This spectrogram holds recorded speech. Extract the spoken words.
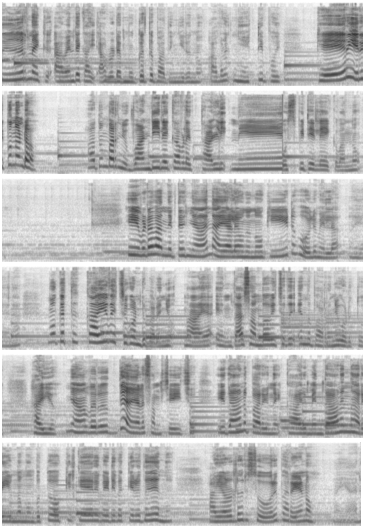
തീർന്നേക്ക്. അവന്റെ കൈ അവളുടെ മുഖത്ത് പതിഞ്ഞിരുന്നു. അവൾ ഞെട്ടിപ്പോയി. കേറി ഇരിക്കുന്നുണ്ടോ? അതും പറഞ്ഞു. വണ്ടിയിലേക്ക് അവളെ തള്ളി നേ ഹോസ്പിറ്റലിലേക്ക് വന്നു. ഇവിടെ വന്നിട്ട് ഞാൻ അയാളെ ഒന്ന് നോക്കിയിട്ട് പോലുമില്ല. അയാന മുഖത്ത് കൈ വെച്ചുകൊണ്ട് പറഞ്ഞു മായ എന്താ സംഭവിച്ചത്? എന്ന് പറഞ്ഞു കൊടുത്തു. അയ്യോ ഞാൻ വെറുതെ അയാളെ സംശയിച്ചു. ഇതാണ് പറയുന്നത് കാര്യം. എന്താണെന്ന് അറിയുന്ന മുമ്പ് തോക്കിൽ കയറി വെടിവെക്കരുത് എന്ന്. അയാളോട് ഒരു സോറി പറയണോ? അയാന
